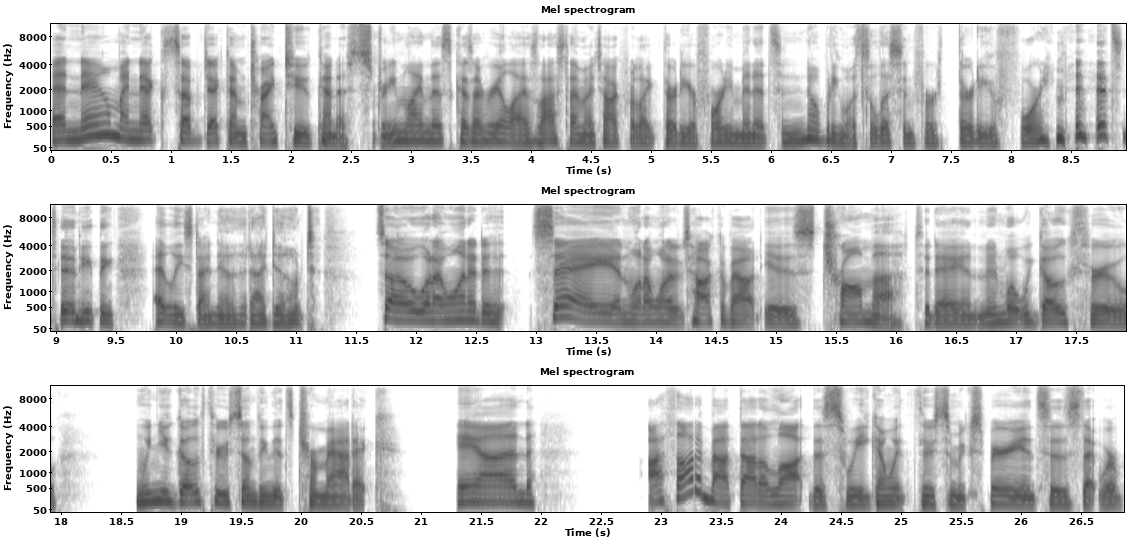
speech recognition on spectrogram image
And now, my next subject, I'm trying to kind of streamline this because I realized last time I talked for like 30 or 40 minutes, and nobody wants to listen for 30 or 40 minutes to anything. At least I know that I don't. So, what I wanted to say and what I wanted to talk about is trauma today and then what we go through when you go through something that's traumatic. And I thought about that a lot this week. I went through some experiences that were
